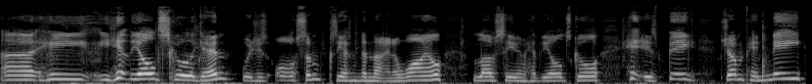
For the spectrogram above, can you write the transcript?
Uh, he he hit the old school again, which is awesome because he hasn't done that in a while. Love seeing him hit the old school. Hit his big jumping knee,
